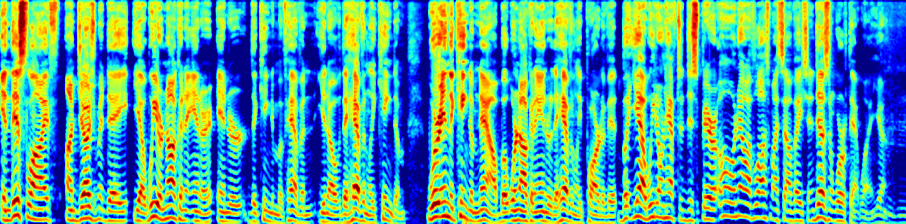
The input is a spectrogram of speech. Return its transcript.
in this life on judgment day yeah we are not going to enter enter the kingdom of heaven you know the heavenly kingdom. We're in the kingdom now but we're not going to enter the heavenly part of it. But yeah we don't have to despair oh no i've lost my salvation. It doesn't work that way yeah. Mm-hmm.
